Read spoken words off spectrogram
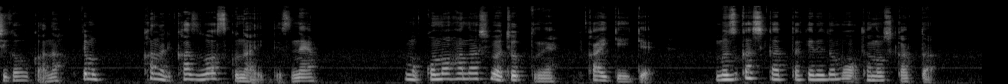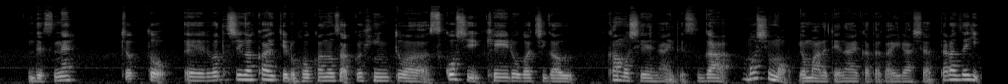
違うかな。でもかなり数は少ないですね。でもこの話はちょっとね書いていて難しかったけれども楽しかったですね。ちょっと、えー、私が書いてる他の作品とは少し毛色が違うかもしれないですがもしも読まれてない方がいらっしゃったら是非、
